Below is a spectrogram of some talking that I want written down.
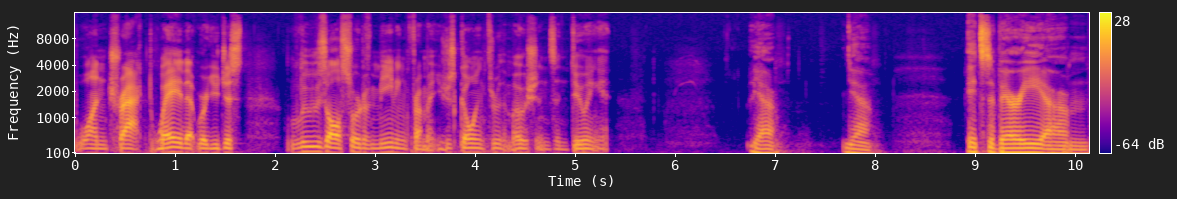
one tracked way that where you just lose all sort of meaning from it. You're just going through the motions and doing it. Yeah. Yeah. It's a very um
